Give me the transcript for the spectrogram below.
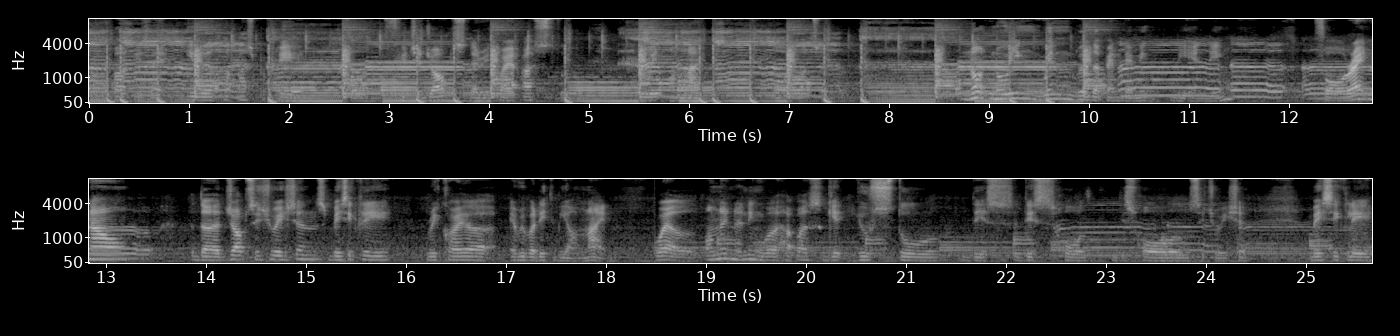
about is that it will help us prepare for future jobs that require us to do it online. Not knowing when will the pandemic be ending. For right now, the job situations basically require everybody to be online. Well, online learning will help us get used to this this whole this whole situation. Basically,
